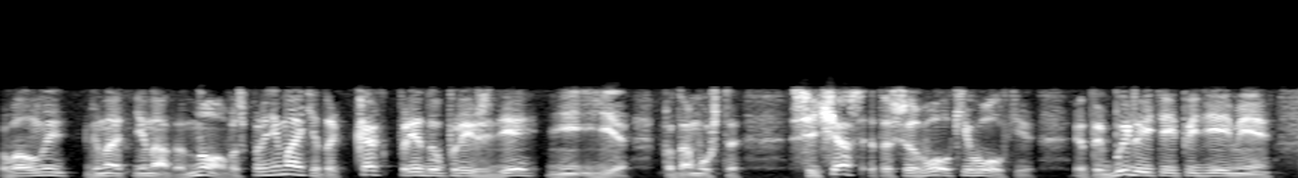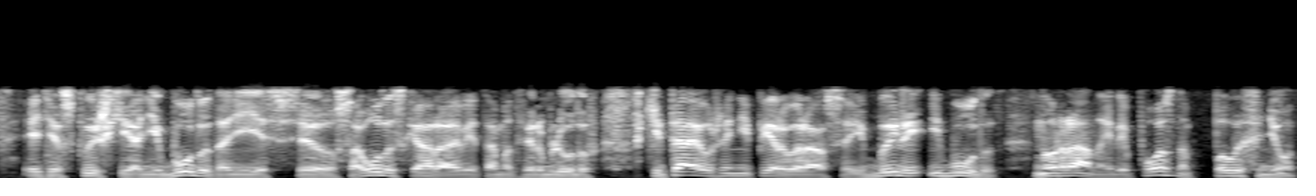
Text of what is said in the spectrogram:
волны гнать не надо. Но воспринимайте это как предупреждение, потому что сейчас это все волки-волки. Это были эти эпидемии, эти вспышки, они будут, они есть в Саудовской Аравии, там от верблюдов. В Китае уже не первый раз, и были были и будут, но рано или поздно полыхнет.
